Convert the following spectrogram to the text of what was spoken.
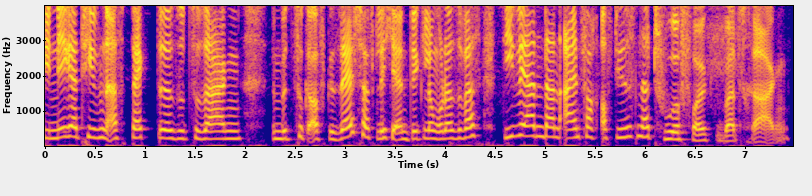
die negativen Aspekte sozusagen in Bezug auf gesellschaftliche Entwicklung oder sowas, die werden dann einfach auf dieses Naturvolk übertragen.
